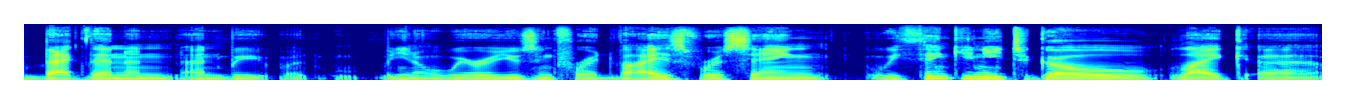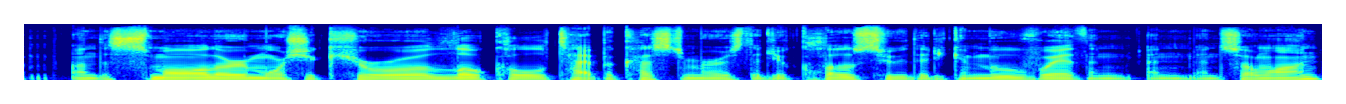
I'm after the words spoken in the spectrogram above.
back then and, and we you know we were using for advice were saying we think you need to go like uh, on the smaller more secure local type of customers that you're close to that you can move with and, and, and so on.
